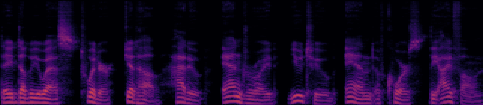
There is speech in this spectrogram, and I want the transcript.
AWS, Twitter, GitHub, Hadoop, Android, YouTube, and, of course, the iPhone.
